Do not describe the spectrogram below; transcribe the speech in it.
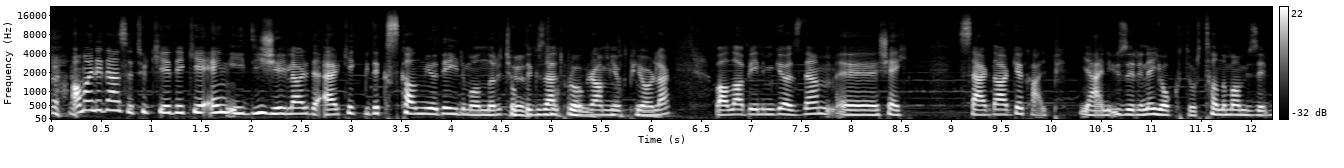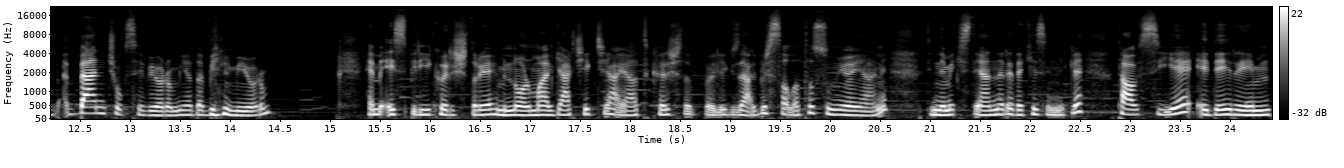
Ama nedense Türkiye'deki en iyi DJ'ler de erkek bir de kıskanmıyor değilim onları. Çok da Evet, güzel çok doğru, program çok yapıyorlar. Vallahi benim gözlem e, şey Serdar Gökalp yani üzerine yoktur tanımam üzeri. Ben çok seviyorum ya da bilmiyorum. Hem espriyi karıştırıyor hem normal gerçekçi hayatı karıştırıp böyle güzel bir salata sunuyor yani. Dinlemek isteyenlere de kesinlikle tavsiye ederim.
